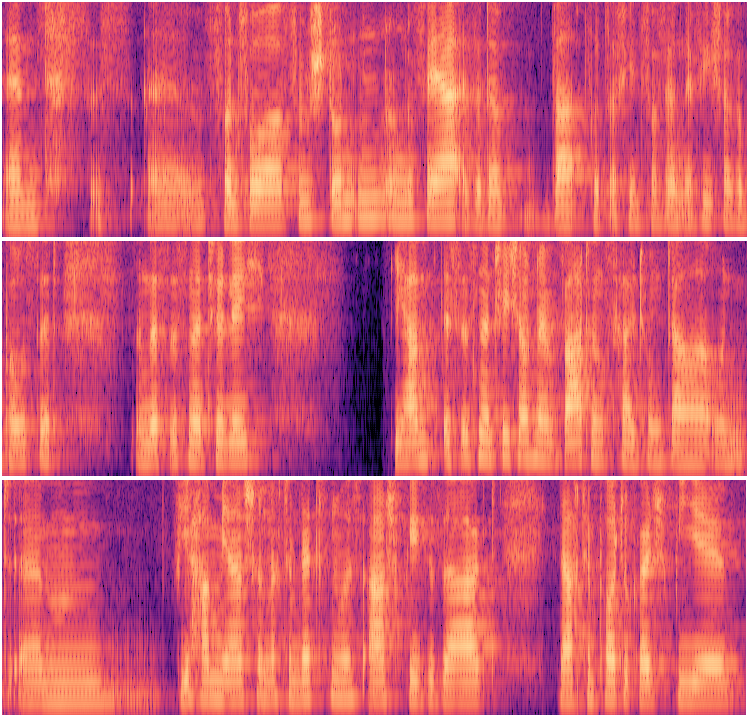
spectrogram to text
Ähm, das ist äh, von vor fünf Stunden ungefähr, also da wurde es auf jeden Fall von der FIFA gepostet. Und das ist natürlich, ja, es ist natürlich auch eine Erwartungshaltung da. Und ähm, wir haben ja schon nach dem letzten USA-Spiel gesagt, nach dem Portugal-Spiel,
